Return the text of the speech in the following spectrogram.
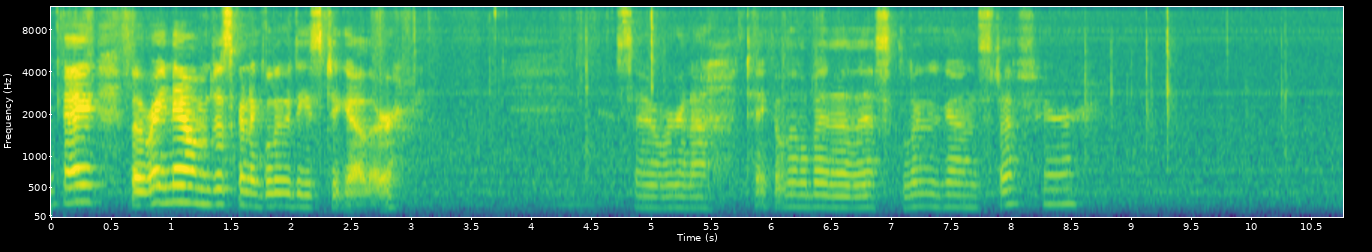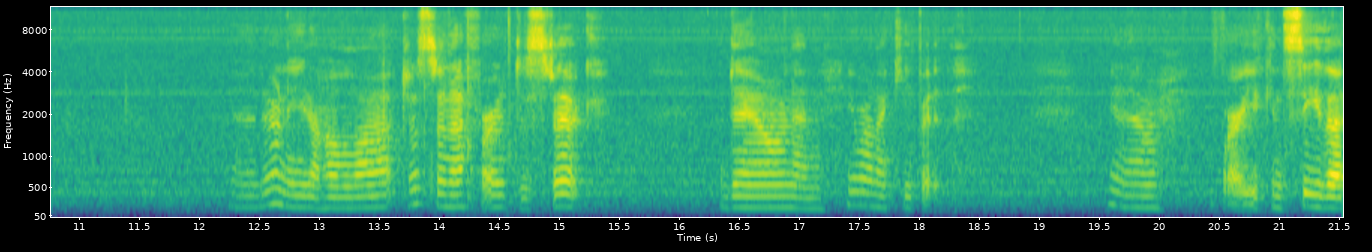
Okay, but right now I'm just going to glue these together. So we're going to take a little bit of this glue gun stuff here. I don't need a whole lot, just enough for it to stick down and you want to keep it, you know, where you can see the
